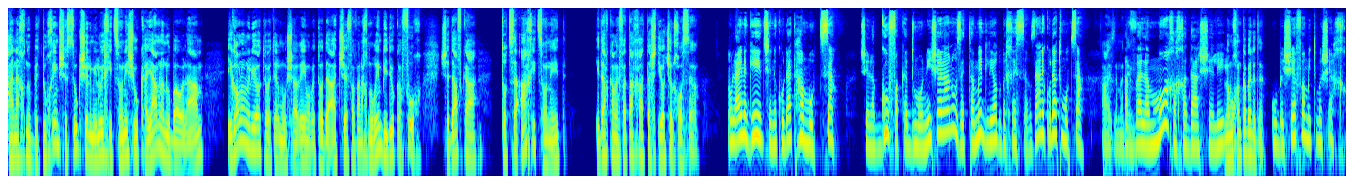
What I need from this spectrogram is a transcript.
אנחנו בטוחים שסוג של מילוי חיצוני שהוא קיים לנו בעולם, יגרום לנו להיות או יותר מאושרים או בתודעת שפע, ואנחנו רואים בדיוק הפוך, שדווקא תוצאה חיצונית היא דווקא מפתחת תשתיות של חוסר. אולי נגיד שנקודת המוצא של הגוף הקדמוני שלנו זה תמיד להיות בחסר, זה הנקודת מוצא. אה, איזה מדהים. אבל המוח החדש שלי... לא מוכן לקבל את זה. הוא בשפע מתמשך.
